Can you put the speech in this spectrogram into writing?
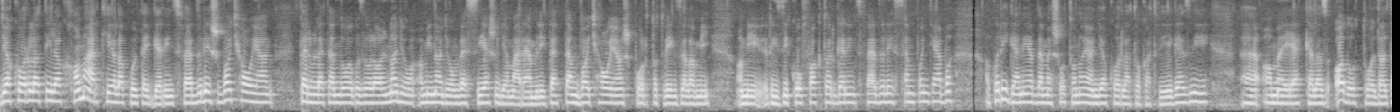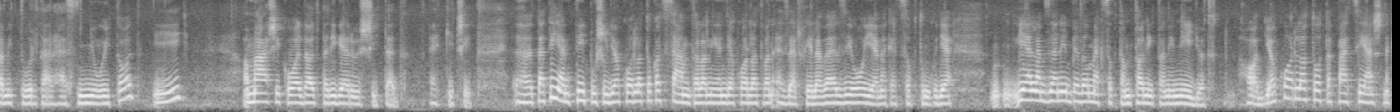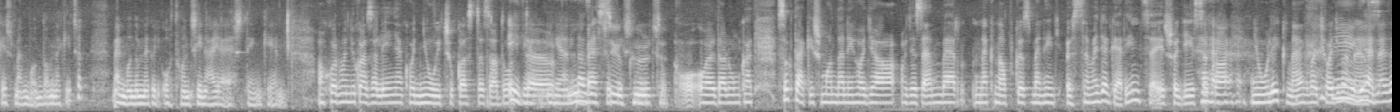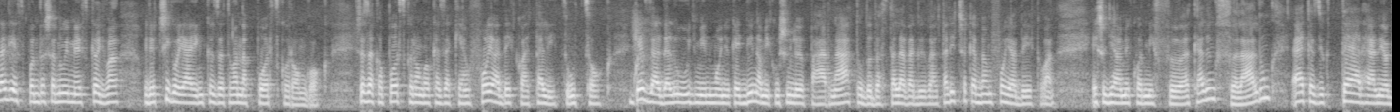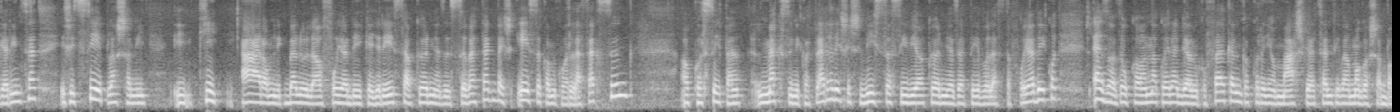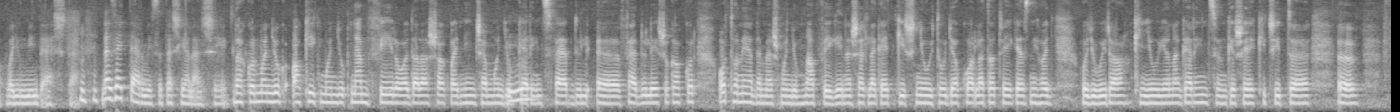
Gyakorlatilag, ha már kialakult egy gerincferdülés, vagy ha olyan területen dolgozol, ahol nagyon, ami nagyon veszélyes, ugye már említettem, vagy ha olyan sportot végzel, ami, ami rizikófaktor gerincfeldőlés szempontjából, akkor igen, érdemes otthon olyan gyakorlatokat végezni, amelyekkel az adott oldalt, amit túlterhez nyújtod, így, a másik oldalt pedig erősíted egy kicsit. Eh, tehát ilyen típusú gyakorlatokat, számtalan ilyen gyakorlat van, ezerféle verzió, ilyeneket szoktunk ugye jellemzően én például meg szoktam tanítani négy-öt hat gyakorlatot a páciensnek, és megmondom neki, csak megmondom neki, hogy otthon csinálja esténként. Akkor mondjuk az a lényeg, hogy nyújtsuk azt az adott igen, igen, beszűkült oldalunkat. Szokták is mondani, hogy, a, hogy az embernek napközben így összemegy a gerince, és hogy éjszaka nyúlik meg, vagy hogy van igen, ez? Igen, ez egész pontosan úgy néz ki, hogy, van, hogy a csigolyáink között vannak porckorongok. És ezek a porckorongok, ezek ilyen folyadékkal teli cuccok, Képzeld el úgy, mint mondjuk egy dinamikus ülőpárnát, tudod, azt a levegővel teli, csak ebben folyadék van. És ugye amikor mi fölkelünk, fölállunk, elkezdjük terhelni a gerincet, és így szép lassan így így ki áramlik belőle a folyadék egy része a környező szövetekbe, és éjszaka, amikor lefekszünk, akkor szépen megszűnik a terhelés, és visszaszívja a környezetéből ezt a folyadékot, és ez az oka annak, hogy reggel, amikor felkelünk, akkor egy olyan másfél centivel magasabbak vagyunk, mint este. De ez egy természetes jelenség. De akkor mondjuk, akik mondjuk nem féloldalasak, vagy nincsen mondjuk mm. gerinc ferdül, ferdülésük, akkor otthon érdemes mondjuk napvégén esetleg egy kis nyújtó gyakorlatot végezni, hogy, hogy újra kinyúljon a gerincünk, és egy kicsit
